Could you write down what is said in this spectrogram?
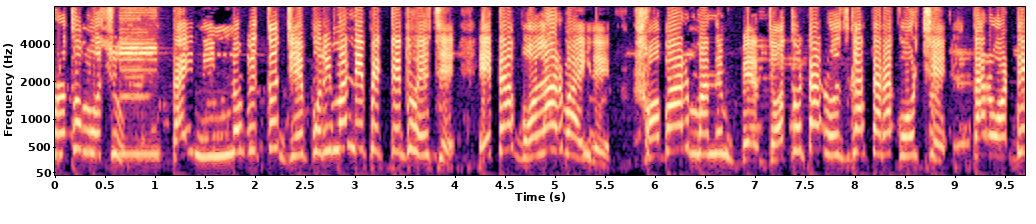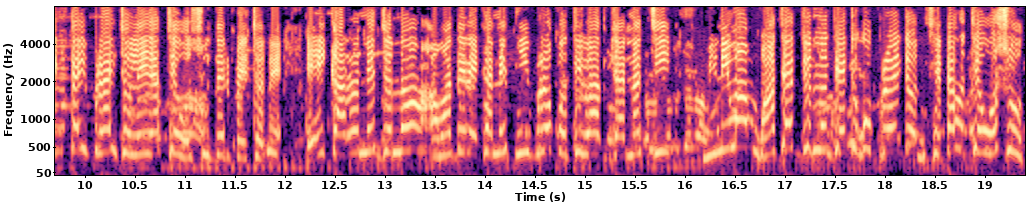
প্রথম ওষুধ। নিম্নবিত্ত যে পরিমাণ এফেক্টেড হয়েছে, এটা বলার বাইরে। সবার মানে যতটা রোজগার তারা করছে, তার অর্ধেকটাই প্রায় চলে যাচ্ছে ওষুধের পেছনে। এই কারণের জন্য আমাদের এখানে তীব্র প্রতিবাদ জানাচ্ছি। মিনিমাম বাঁচার জন্য যেটুকু প্রয়োজন, সেটা হচ্ছে ওষুধ।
